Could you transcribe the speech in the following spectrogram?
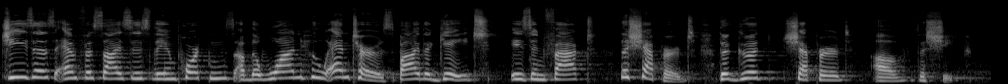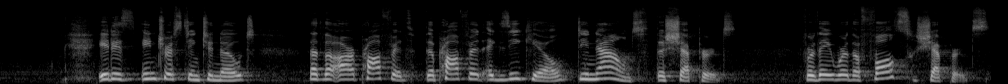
Jesus emphasizes the importance of the one who enters by the gate is, in fact, the shepherd, the good shepherd of the sheep. It is interesting to note that the, our prophet, the prophet Ezekiel, denounced the shepherds, for they were the false shepherds,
